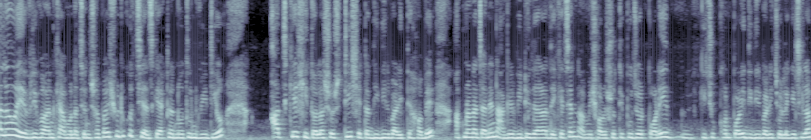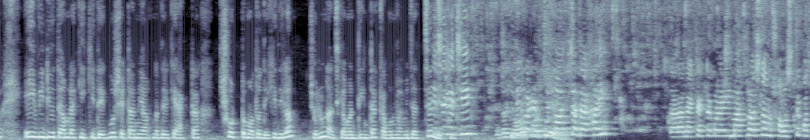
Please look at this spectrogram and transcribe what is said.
হ্যালো এভরিওয়ান কেমন আছেন সবাই? শুরু করছি আজকে একটা নতুন ভিডিও। আজকে শীতলা ষষ্ঠী সেটা দিদির বাড়িতে হবে। আপনারা জানেন আগের ভিডিও যারা দেখেছেন আমি সরস্বতী পুজোর পরে কিছুক্ষণ পরে দিদির বাড়ি চলে গেছিলাম। এই ভিডিওতে আমরা কি কি দেখব সেটা আমি আপনাদেরকে একটা ছোট্ট মতো দেখে দিলাম। চলুন আজকে আমার দিনটা কেমনভাবে যাচ্ছে মাছটা দেখাই। তারা একটা একটা করে এই মাত্র আসলাম। সমস্ত কত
